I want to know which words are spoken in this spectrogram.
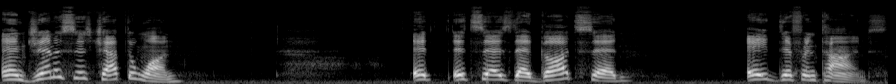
In Genesis chapter 1, it, it says that God said eight different times.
